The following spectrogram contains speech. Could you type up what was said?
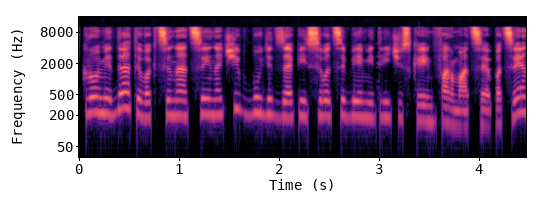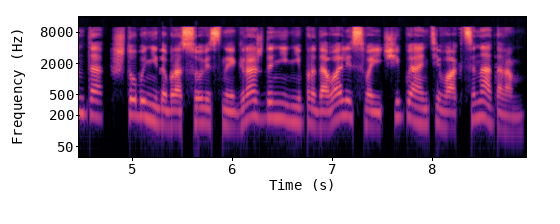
Кроме даты вакцинации на чип будет записываться биометрическая информация пациента, чтобы недобросовестные граждане не продавали свои чипы антивакцинаторам.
